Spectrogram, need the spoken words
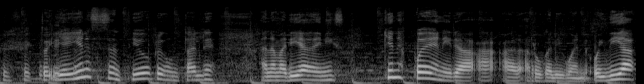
Perfecto. Y ahí en ese sentido preguntarle a Ana María Denise, ¿quiénes pueden ir a, a, a Rucaligüen? Hoy día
